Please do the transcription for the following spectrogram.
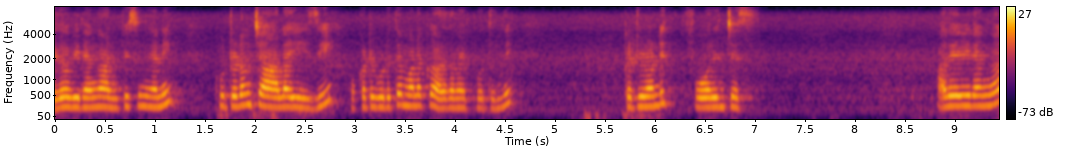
ఏదో విధంగా అనిపిస్తుంది కానీ కుట్టడం చాలా ఈజీ. ఒకటి కుడితే మనకు అర్థమైపోతుంది. ఇక్కడ చూడండి ఫోర్ ఇంచెస్ అదేవిధంగా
